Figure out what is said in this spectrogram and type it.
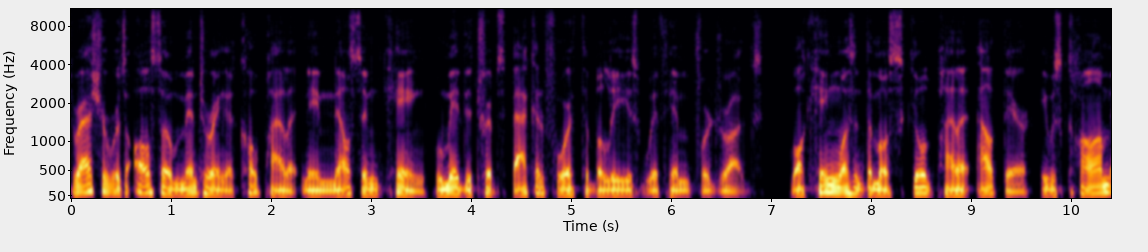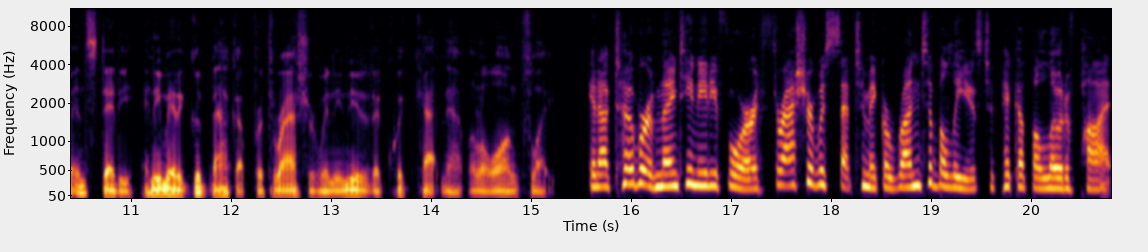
Thrasher was also mentoring a co pilot named Nelson King, who made the trips back and forth to Belize with him for drugs. While King wasn't the most skilled pilot out there, he was calm and steady, and he made a good backup for Thrasher when he needed a quick catnap on a long flight. In October of 1984, Thrasher was set to make a run to Belize to pick up a load of pot.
